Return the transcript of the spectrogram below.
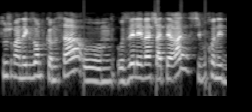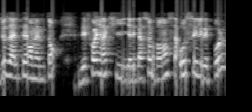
toujours un exemple comme ça, aux, aux, élévations latérales, si vous prenez deux haltères en même temps, des fois il y en a qui, il y a des personnes qui ont tendance à hausser les épaules,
